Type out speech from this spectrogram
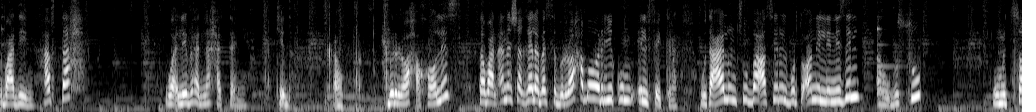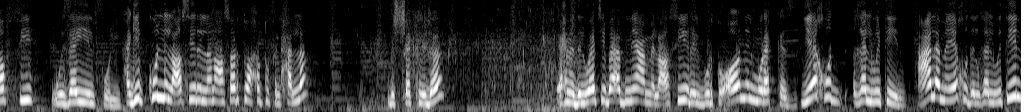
وبعدين هفتح. واقلبها الناحية التانية. كده. أهو. بالراحة خالص. طبعا أنا شغالة بس بالراحة بوريكم الفكرة. وتعالوا نشوف بقى عصير البرتقال اللي نزل. أهو بصوا. ومتصفي وزي الفل. هجيب كل العصير اللي أنا عصرته وأحطه في الحلة بالشكل ده. إحنا دلوقتي بقى بنعمل عصير البرتقال المركز. ياخد غلوتين. على ما ياخد الغلوتين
